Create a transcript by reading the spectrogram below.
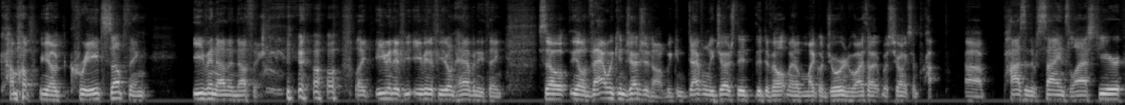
come up, you know, create something even out of nothing. you know, like even if you even if you don't have anything. So you know that we can judge it on. We can definitely judge the, the development of Michael Jordan, who I thought was showing some uh, positive signs last year,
